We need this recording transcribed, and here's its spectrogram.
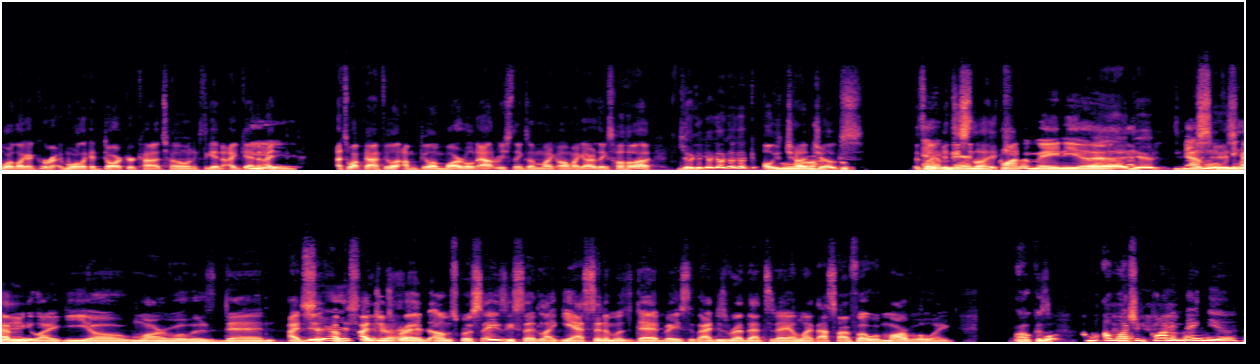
more like a more like a darker kind of tone. Because again, again, I, Yeah. that's why I'm kind of feeling I'm feeling marveled out recently. Because I'm like, oh my god, everything's haha, yo yo yo yo yo, yo all these of jokes. It's like it's just like Quantumania. yeah, dude. That movie had seriously. me like, yo, Marvel is dead. I just, I, I Seriously, just man. read, um, Scorsese said like, yeah, cinema's dead. Basically, I just read that today. I'm like, that's how I felt with Marvel, like, bro, because Well, I'm, I'm oh. watching Quantumania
